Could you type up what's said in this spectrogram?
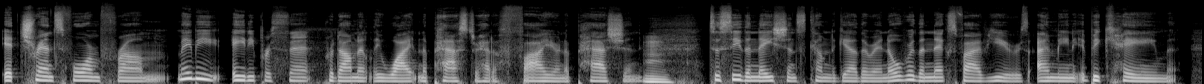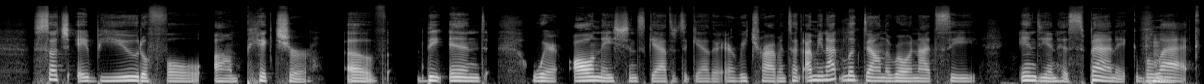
it transform from maybe 80% predominantly white, and the pastor had a fire and a passion Mm. to see the nations come together. And over the next five years, I mean, it became such a beautiful um, picture of the end where all nations gather together, every tribe and tongue. I mean, I'd look down the row and I'd see Indian, Hispanic, black,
